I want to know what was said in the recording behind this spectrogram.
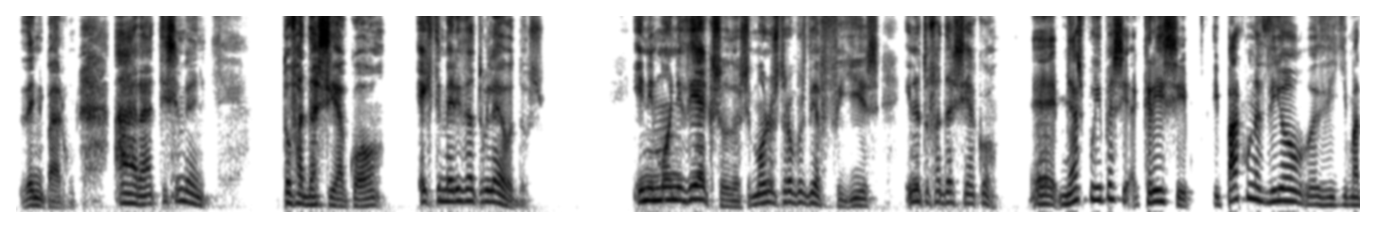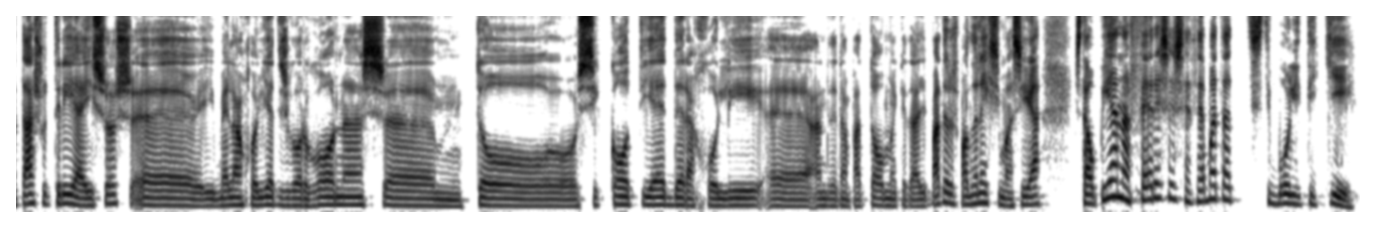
δεν υπάρχουν. Άρα τι σημαίνει. Το φαντασιακό έχει τη μερίδα του λέοντος. Είναι η μόνη διέξοδος, ο μόνος τρόπος διαφυγής είναι το φαντασιακό. Ε, Μιας που είπες κρίση, υπάρχουν δύο διηγηματά σου, τρία ίσως. Ε, η μελαγχολία της Γοργόνας, ε, το σηκώτη έντερα χολή, ε, αν δεν απατώμε κτλ. Τέλος πάντων, δεν έχει σημασία. Στα οποία αναφέρεσαι σε θέματα στην πολιτική.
